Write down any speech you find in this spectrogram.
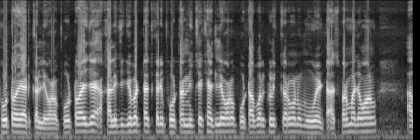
ફોટો એડ કરી લેવાનો. ફોટો આવી જાય ખાલી જગ્યા પર ટચ કરી ફોટા નીચે ખેંચી લેવાનો ફોટા પર ક્લિક કરવાનું મૂવ એન્ડ ટ્રાન્સફરમાં જવાનું. આ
